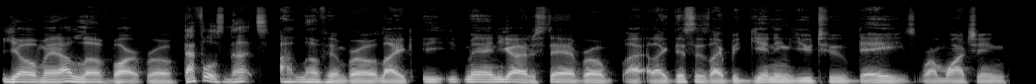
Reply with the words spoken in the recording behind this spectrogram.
yo man I love Bart bro That fool's nuts. I love him, bro. Like, man, you gotta understand, bro. I, like, this is like beginning YouTube days where I'm watching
